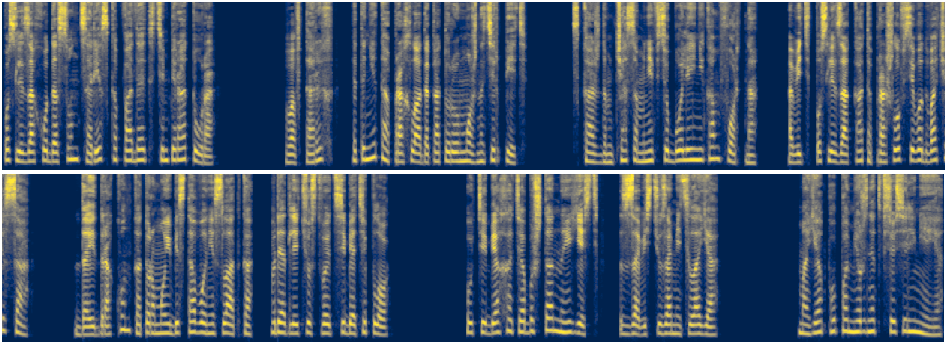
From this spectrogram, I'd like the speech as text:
после захода солнца резко падает температура. Во-вторых, это не та прохлада, которую можно терпеть. С каждым часом мне все более некомфортно, а ведь после заката прошло всего два часа. Да и дракон, которому и без того не сладко, вряд ли чувствует себя тепло. «У тебя хотя бы штаны есть», с завистью заметила я. Моя попа мерзнет все сильнее.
